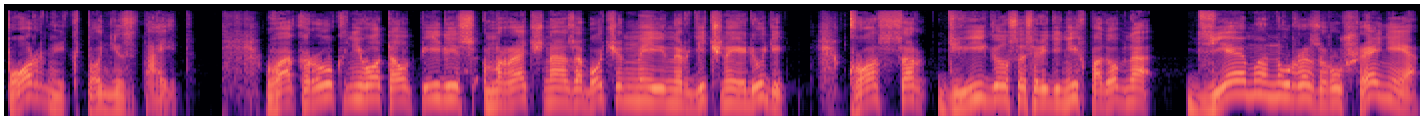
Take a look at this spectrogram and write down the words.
пор никто не знает. Вокруг него толпились мрачно озабоченные и энергичные люди. Коссор двигался среди них подобно демону разрушения.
